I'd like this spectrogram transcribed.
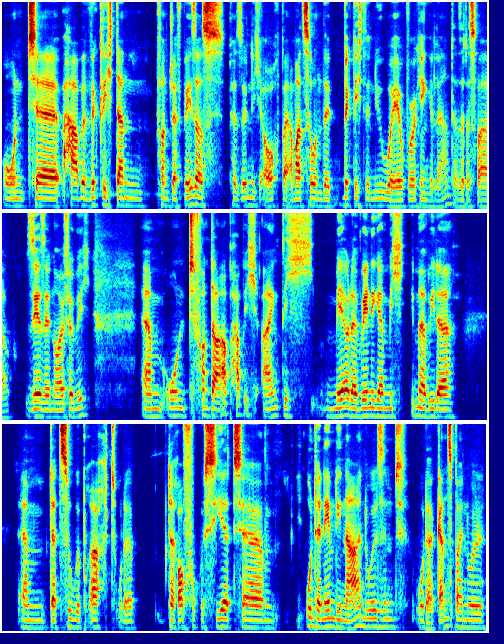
und äh, habe wirklich dann von Jeff Bezos persönlich auch bei Amazon the, wirklich the new way of working gelernt. Also das war sehr, sehr neu für mich. Ähm, und von da ab habe ich eigentlich mehr oder weniger mich immer wieder ähm, dazu gebracht oder darauf fokussiert, ähm, Unternehmen, die nahe Null sind oder ganz bei Null,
